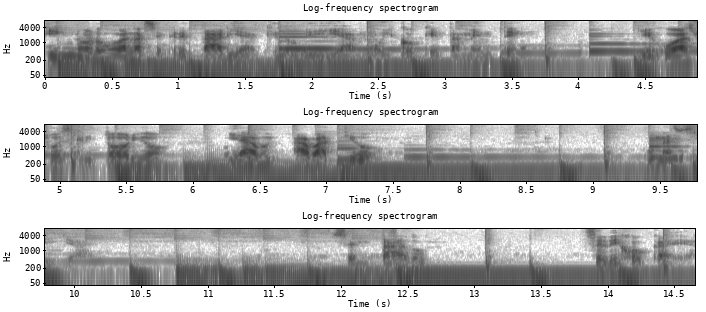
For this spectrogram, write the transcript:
ignoró a la secretaria que lo veía muy coquetamente, llegó a su escritorio y abatió una silla. Sentado, se dejó caer.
